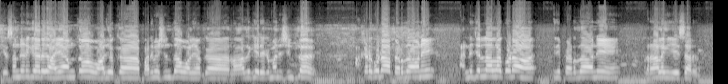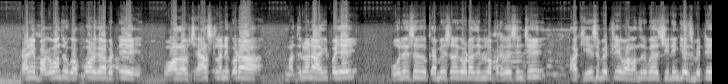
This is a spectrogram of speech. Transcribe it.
కిషన్ రెడ్డి గారి హయాంతో వాళ్ళ యొక్క పర్మిషన్తో వాళ్ళ యొక్క రాజకీయ రికమెండేషన్తో అక్కడ కూడా పెడదామని అన్ని జిల్లాల్లో కూడా ఇది పెడదామని ప్రణాళిక చేశారు. కానీ భగవంతుడు గొప్పవాడు కాబట్టి వాళ్ళ చేష్టలన్నీ కూడా మధ్యలోనే ఆగిపోయాయి. పోలీసు కమిషనర్ కూడా దీనిలో ప్రవేశించి ఆ కేసు పెట్టి వాళ్ళందరి మీద చీటింగ్ కేసు పెట్టి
